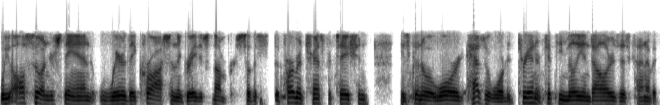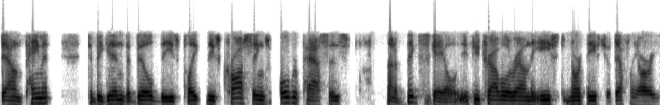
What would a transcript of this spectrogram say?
We also understand where they cross in the greatest numbers. So the Department of Transportation is going to award has awarded 350 million dollars as kind of a down payment to begin to build these plate these crossings overpasses on a big scale. If you travel around the east, northeast, you'll definitely already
